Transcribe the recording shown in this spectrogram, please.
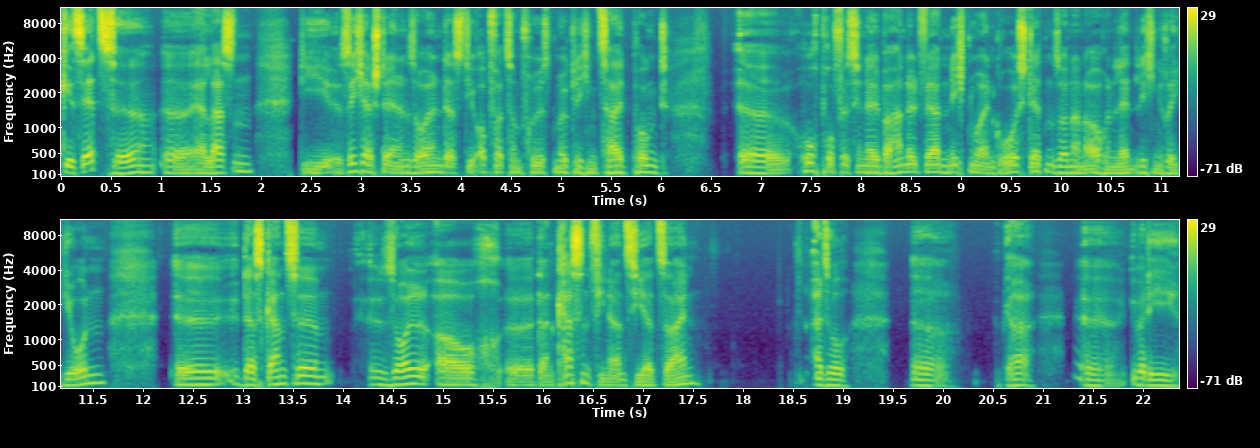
Gesetze äh, erlassen, die sicherstellen sollen, dass die Opfer zum frühestmöglichen Zeitpunkt äh, hochprofessionell behandelt werden, nicht nur in Großstädten, sondern auch in ländlichen Regionen. Äh, das Ganze soll auch äh, dann kassenfinanziert sein. Also äh, ja, äh, über die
